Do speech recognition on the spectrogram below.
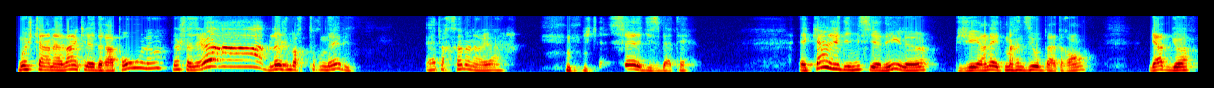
moi, j'étais en avant avec le drapeau, là, là je faisais Ah! Là, je me retournais, puis il n'y avait personne en arrière. J'étais le seul qui se battait. Et quand j'ai démissionné, là, puis j'ai honnêtement dit au patron, Regarde, gars,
